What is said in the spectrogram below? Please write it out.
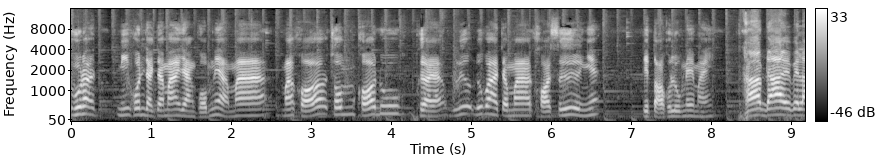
สมมติว่ามีคนอยากจะมาอย่างผมเนี่ยมามาขอชมขอดูเผื่อหรือหรือว่าจะมาขอซื้ออย่างเงี้ยติดต่อคุณลุงได้ไหมครับได้ไม่เป็นไร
